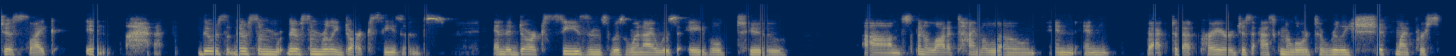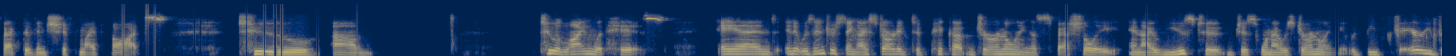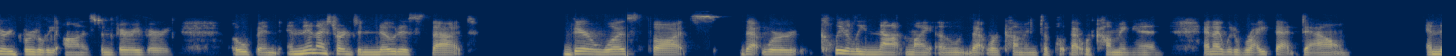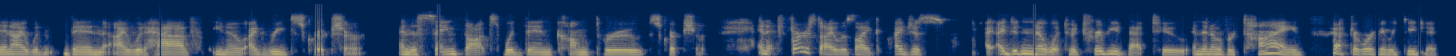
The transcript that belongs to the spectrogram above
just like in there was there's some there's some really dark seasons and the dark seasons was when i was able to um, spend a lot of time alone and and back to that prayer just asking the lord to really shift my perspective and shift my thoughts to um, to align with his. And and it was interesting i started to pick up journaling especially and i used to just when i was journaling it would be very very brutally honest and very very open. And then i started to notice that there was thoughts that were clearly not my own that were coming to that were coming in and i would write that down and then i would then i would have you know i'd read scripture and the same thoughts would then come through scripture and at first i was like i just I, I didn't know what to attribute that to and then over time after working with TJ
